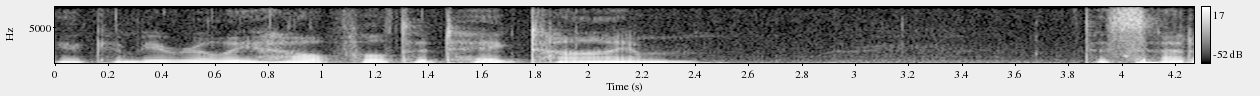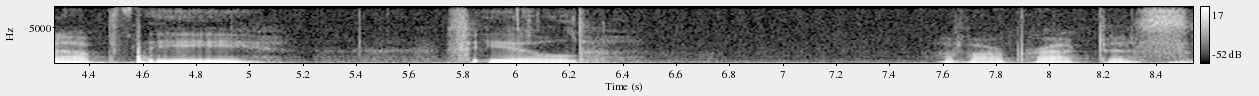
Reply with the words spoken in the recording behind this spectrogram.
it can be really helpful to take time to set up the field of our practice.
